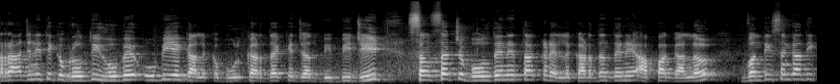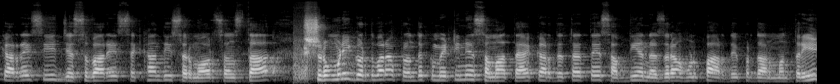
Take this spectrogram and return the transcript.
ਰਾਜਨੀਤਿਕ ਵਿਰੋਧੀ ਹੋਵੇ, ਉਹ ਵੀ ਇਹ ਗੱਲ ਕਬੂਲ ਕਰਦਾ ਕਿ ਜਦ ਬੀਬੀ ਜੀ ਸੰਸਦ 'ਚ ਬੋਲਦੇ ਨੇ ਤਾਂ ਘੜਿੱਲ ਕੱਢ ਦਿੰਦੇ ਨੇ। ਆਪਾਂ ਗੱਲ ਬੰਦੀ ਸਿੰਘਾਂ ਦੀ ਕਰ ਰਹੇ ਸੀ, ਜਿਸ ਬਾਰੇ ਸਿੱਖਾਂ ਦੀ ਸਰਮੌਰ ਸੰਸਥਾ ਸ਼੍ਰੋਮਣੀ ਗੁਰਦੁਆਰਾ ਪ੍ਰਬੰਧਕ ਕਮੇਟੀ ਨੇ ਸਮਾਂ ਤੈਅ ਕਰ ਦਿੱਤਾ ਤੇ ਸਭ ਦੀਆਂ ਨਜ਼ਰਾਂ ਹੁਣ ਭਾਰਤ ਦੇ ਪ੍ਰਧਾਨ ਮੰਤਰੀ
